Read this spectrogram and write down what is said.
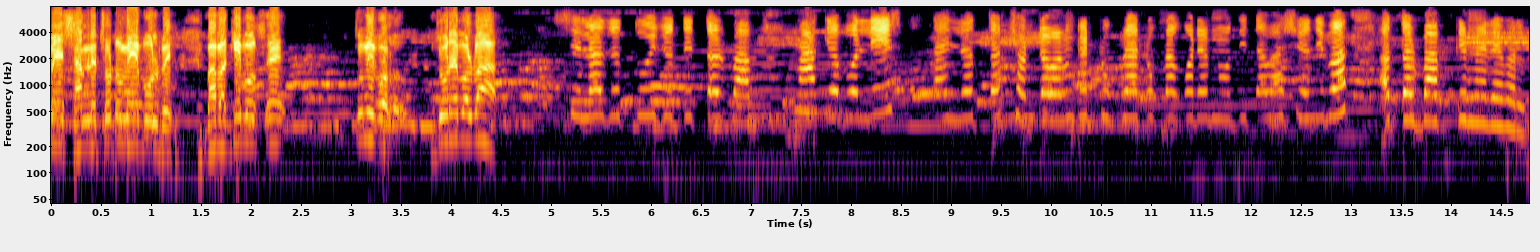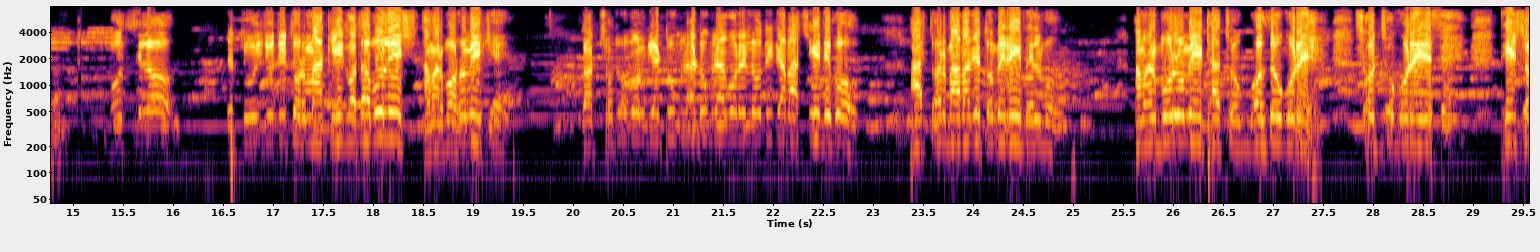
মেয়ের সামনে ছোট মেয়ে বলবে। বাবা কি বলছে? তুমি বলো জোরে বলবা। তুই যদি তোর মাকে বলিস তাহলে তোর ছোট্ট বোনকে টুকরা টুকরা করে নদীতে ভাসিয়ে দিবা আর তোর বাপকে মেরে ফেলব। বলছিল যে তুই যদি তোর মাকে এই কথা বলিস আমার বড় মেয়েকে তোর ছোট বোনকে টুকরা টুকরা করে নদীটা বাঁচিয়ে দেব আর তোর বাবাকে তো মেরেই ফেলব। আমার বড় মেয়েটা চোখ বন্ধ করে সহ্য করে গেছে। তিনশো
